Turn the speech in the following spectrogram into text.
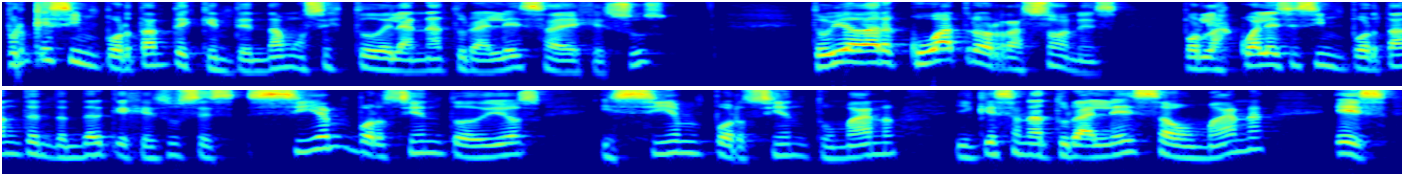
¿por qué es importante que entendamos esto de la naturaleza de Jesús? Te voy a dar cuatro razones por las cuales es importante entender que Jesús es 100% Dios y 100% humano y que esa naturaleza humana es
